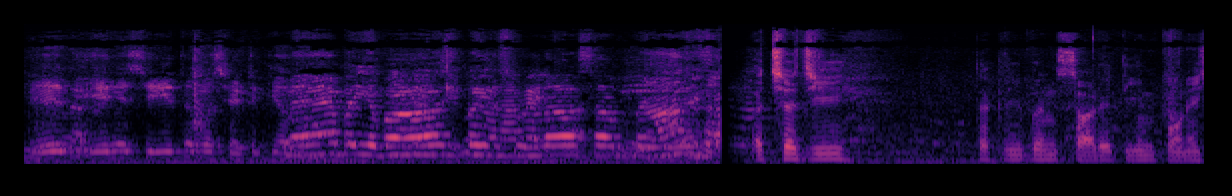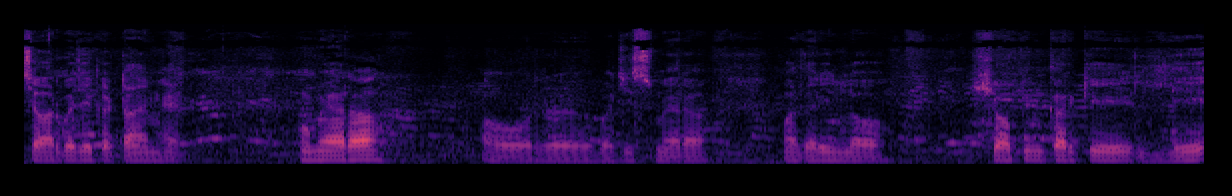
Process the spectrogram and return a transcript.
ये ये नहीं चाहिए था मैं सेट किया ਮੈਂ ਭਈ ਆਵਾਜ਼ ਭਈ ਸੁਣਨਾ ਸਭ ਭਈ अच्छा जी तकरीबन साढ़े तीन पौने चार बजे का टाइम है हुमेरा और वजी सुमेरा मदर इन लॉ shopping करके ले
